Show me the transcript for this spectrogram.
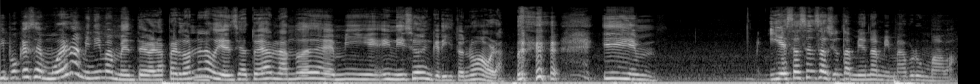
tipo, que se muera mínimamente, ¿verdad? Perdonen la audiencia, estoy hablando desde mi inicio en Cristo, no ahora. y, y esa sensación también a mí me abrumaba.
